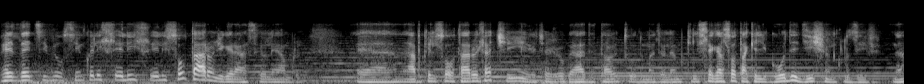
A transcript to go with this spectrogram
Resident Evil 5 eles, eles, eles soltaram de graça, eu lembro. É, na época que eles soltaram eu já tinha, já tinha jogado e tal e tudo, mas eu lembro que eles chegaram a soltar aquele Gold Edition, inclusive, né?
